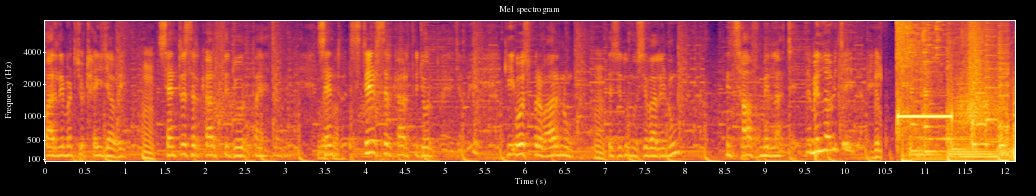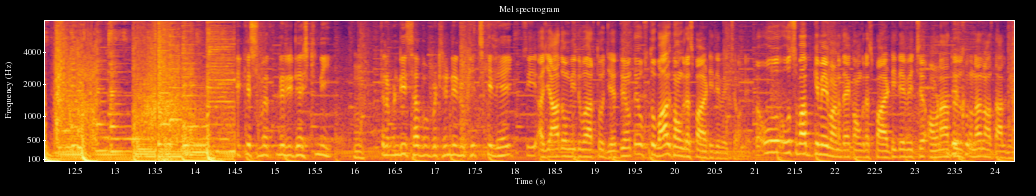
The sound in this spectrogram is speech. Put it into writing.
ਪਾਰਲੀਮੈਂਟ 'ਚ ਉਠਾਈ ਜਾਵੇ। ਸੈਂਟਰ ਸਰਕਾਰ ਤੇ ਜ਼ੋਰ ਪਾਇਆ ਜਾਵੇ। ਸੈਂਟਰ ਸਟੇਟ ਸਰਕਾਰ ਤੇ ਜ਼ੋਰ ਪਾਇਆ ਜਾਵੇ ਕਿ ਉਸ ਪਰਿਵਾਰ ਨੂੰ ਤੇ ਸਿੱਧੂ ਮੂਸੇਵਾਲੇ ਨੂੰ ਇਨਸਾਫ ਮਿਲਣਾ ਚਾਹੀਦਾ। ਮਿਲਣਾ ਵੀ ਚਾਹੀਦਾ। ਕਿਸਮਤ ਮੇਰੀ ਡੈਸਟੀਨੀ ਤਲਵੰਡੀ ਸਾਬੋ ਬਠਿੰਡੇ ਨੂੰ ਖਿੱਚ ਕੇ ਲਿਆਈ। ਤੁਸੀਂ ਆਜ਼ਾਦ ਉਮੀਦਵਾਰ ਤੋਂ ਜਿੱਤਦੇ ਹੋ ਤੇ ਉਸ ਤੋਂ ਬਾਅਦ ਕਾਂਗਰਸ ਪਾਰਟੀ ਦੇ ਵਿੱਚ ਆਉਂਦੇ। ਤਾਂ ਉਹ ਉਹ ਸਬਬ ਕਿਵੇਂ ਬਣਦਾ ਹੈ ਕਾਂਗਰਸ ਪਾਰਟੀ ਦੇ ਵਿੱਚ ਆਉਣਾ ਤੇ ਉਹਨਾਂ ਨਾਲ ਤਾਲਮੇਲ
